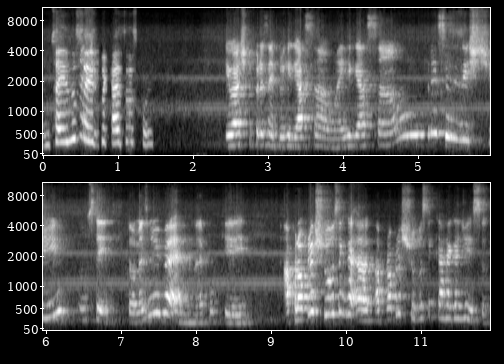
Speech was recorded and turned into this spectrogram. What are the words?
Não sei, não sei explicar essas coisas. Eu acho que, por exemplo, irrigação. A irrigação precisa existir, não sei, pelo menos no inverno, né? Porque a própria chuva se, a própria chuva se encarrega disso.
